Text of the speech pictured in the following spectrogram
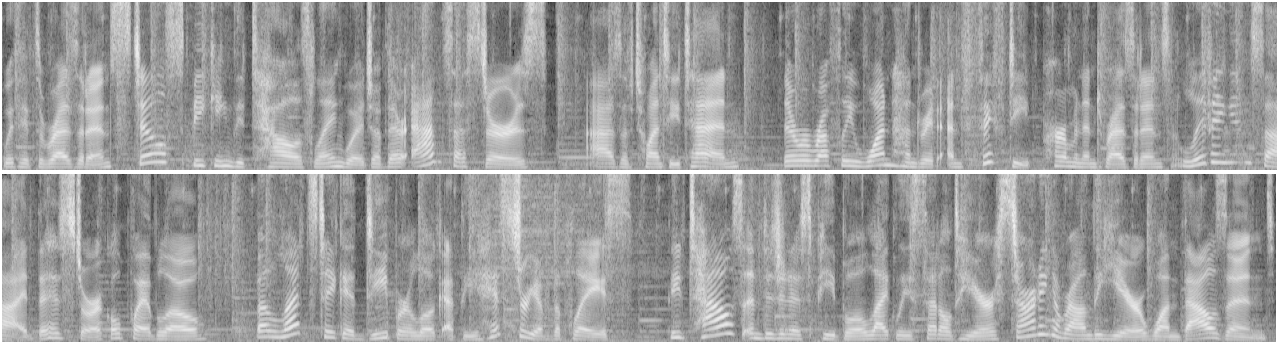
with its residents still speaking the Taos language of their ancestors. As of 2010, there were roughly 150 permanent residents living inside the historical pueblo. But let's take a deeper look at the history of the place. The Taos indigenous people likely settled here starting around the year 1000,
